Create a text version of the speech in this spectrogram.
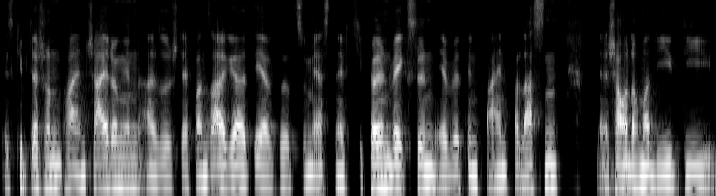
Es gibt ja schon ein paar Entscheidungen. Also Stefan Salger, der wird zum ersten FC Köln wechseln. Er wird den Verein verlassen. Äh, schauen wir doch mal die, die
